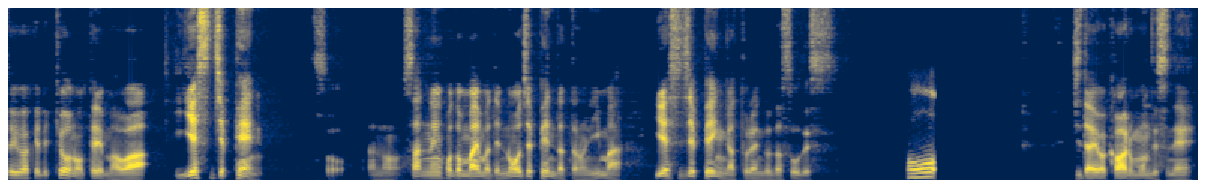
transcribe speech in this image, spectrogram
というわけで今日のテーマは Yes Japan。そう。あの、3年ほど前まで No Japan だったのに今 Yes Japan がトレンドだそうです。お、時代は変わるもんですね。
